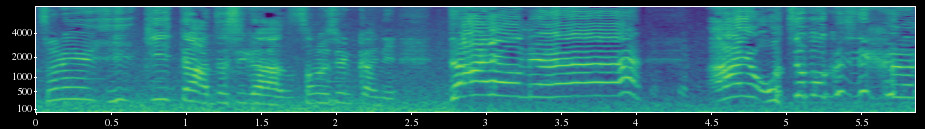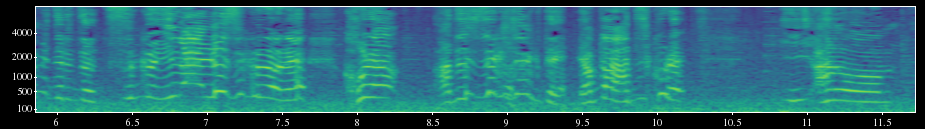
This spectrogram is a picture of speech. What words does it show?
それい聞いた私がその瞬間に「だよねーああいうおちょぼ口で食うの見てるとすごいイライラしてくるよね。これは私だけじゃなくてやっぱり私これいあのー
